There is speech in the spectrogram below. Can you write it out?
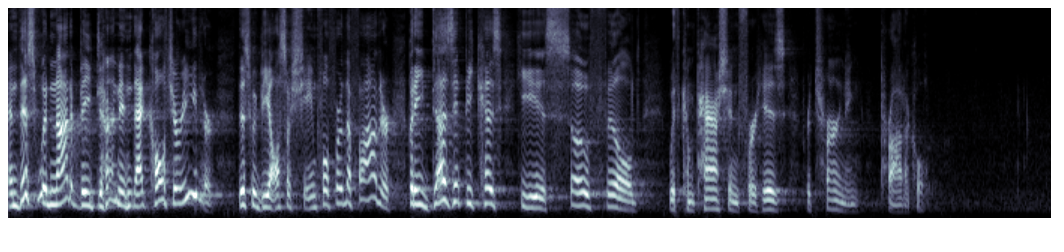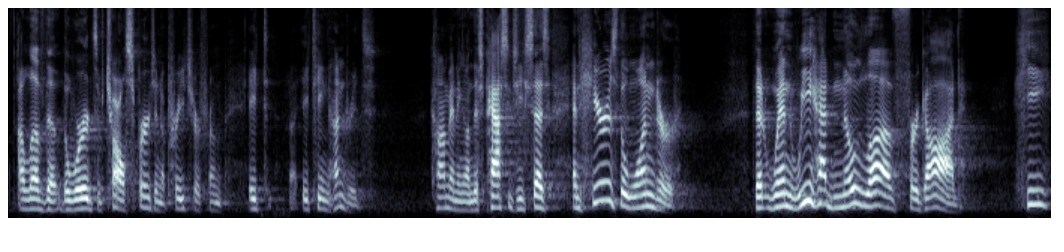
and this would not be done in that culture either. This would be also shameful for the father. But he does it because he is so filled with compassion for his returning prodigal. I love the, the words of Charles Spurgeon, a preacher from 1800s, commenting on this passage. He says, And here is the wonder that when we had no love for God, he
